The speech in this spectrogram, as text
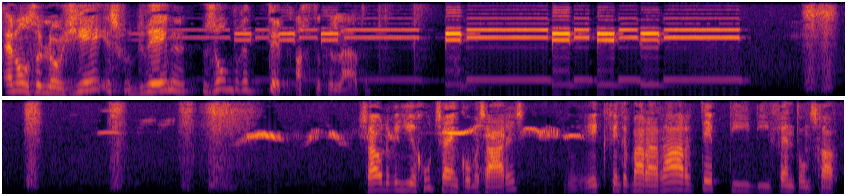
En onze logier is verdwenen zonder een tip achter te laten. Zouden we hier goed zijn, commissaris? Ik vind het maar een rare tip die die vent ons gaf.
